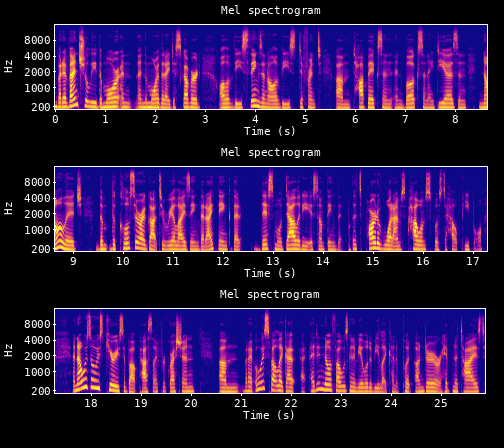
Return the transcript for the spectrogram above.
but eventually the more and, and the more that i discovered all of these things and all of these different um, topics and, and books and ideas and knowledge the, the closer i got to realizing that i think that this modality is something that it's part of what i'm how i'm supposed to help people and i was always curious about past life regression um, but I always felt like I, I didn't know if I was going to be able to be like kind of put under or hypnotized.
